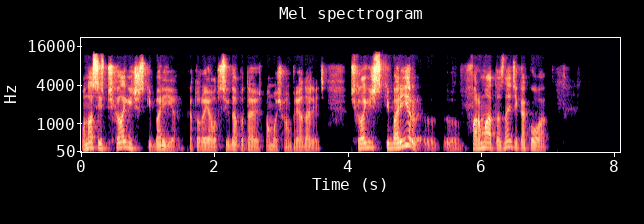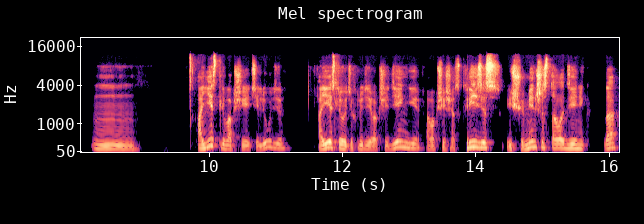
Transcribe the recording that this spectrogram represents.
у нас есть психологический барьер, который я вот всегда пытаюсь помочь вам преодолеть. Психологический барьер э, формата, знаете, какого? А есть ли вообще эти люди? А есть ли у этих людей вообще деньги? А вообще сейчас кризис, еще меньше стало денег, да?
